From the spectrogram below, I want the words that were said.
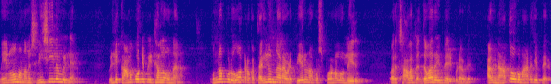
నేను మొన్న శ్రీశైలం వెళ్ళాను. వెళ్ళి కామకోటి పీఠంలో ఉన్నాను. ఉన్నప్పుడు అక్కడ ఒక తల్లి ఉన్నారు. ఆవిడ పేరు నాకు స్ఫురణలో లేదు. వారు చాలా పెద్దవారు అయిపోయారు ఇప్పుడు ఆవిడ. ఆవిడ నాతో ఒక మాట చెప్పారు.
